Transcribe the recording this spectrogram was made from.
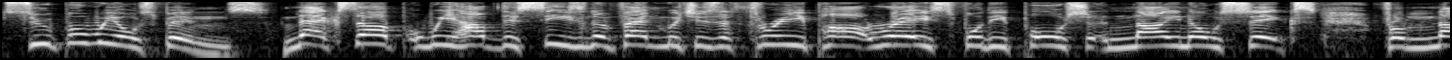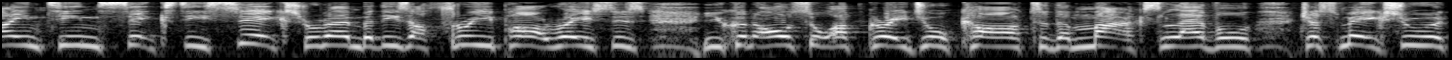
Super Wheel Spins. Next up, we have the season event, which is a three-part race for the Porsche 906 from 1966. Remember, these are three-part races. You can also upgrade your car to the max level. Just make sure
